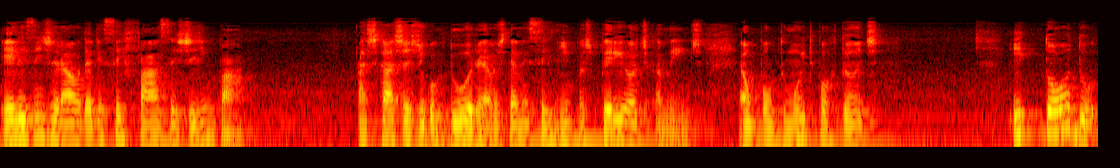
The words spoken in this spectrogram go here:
eles em geral devem ser fáceis de limpar. As caixas de gordura, elas devem ser limpas periodicamente, é um ponto muito importante. E todo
